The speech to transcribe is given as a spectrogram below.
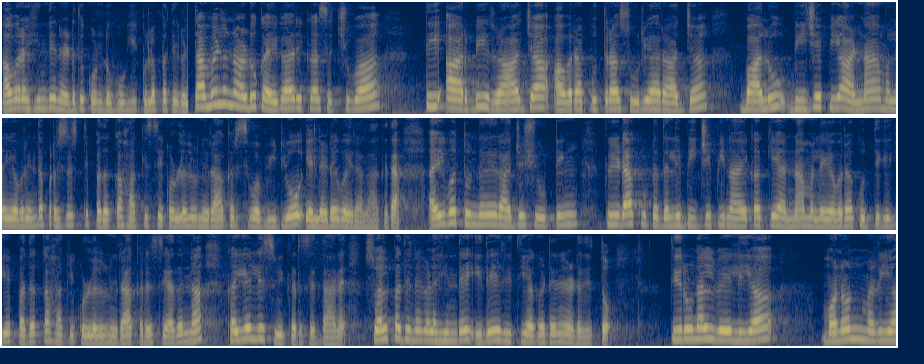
ಅವರ ಹಿಂದೆ ನಡೆದುಕೊಂಡು ಹೋಗಿ ಕುಲಪತಿಗಳು ತಮಿಳುನಾಡು ಕೈಗಾರಿಕಾ ಸಚಿವ ಟಿಆರ್ಬಿ ರಾಜ ಅವರ ಪುತ್ರ ಸೂರ್ಯರಾಜ ಬಾಲು ಬಿಜೆಪಿಯ ಅಣ್ಣಾಮಲೈಯವರಿಂದ ಪ್ರಶಸ್ತಿ ಪದಕ ಹಾಕಿಸಿಕೊಳ್ಳಲು ನಿರಾಕರಿಸುವ ವಿಡಿಯೋ ಎಲ್ಲೆಡೆ ವೈರಲ್ ಆಗಿದೆ ಐವತ್ತೊಂದನೇ ರಾಜ್ಯ ಶೂಟಿಂಗ್ ಕ್ರೀಡಾಕೂಟದಲ್ಲಿ ಬಿಜೆಪಿ ನಾಯಕ ಕೆ. ಅಣ್ಣಾಮಲೈಯವರ ಕುತ್ತಿಗೆಗೆ ಪದಕ ಹಾಕಿಕೊಳ್ಳಲು ನಿರಾಕರಿಸಿ ಅದನ್ನು ಕೈಯಲ್ಲಿ ಸ್ವೀಕರಿಸಿದ್ದಾನೆ. ಸ್ವಲ್ಪ ದಿನಗಳ ಹಿಂದೆ ಇದೇ ರೀತಿಯ ಘಟನೆ ನಡೆದಿತ್ತು. ತಿರುನಲ್ವೇಲಿಯ ಮನೋನ್ಮರಿಯ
